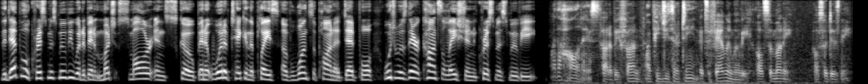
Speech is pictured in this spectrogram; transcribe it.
The Deadpool Christmas movie would have been much smaller in scope, and it would have taken the place of Once Upon a Deadpool, which was their consolation Christmas movie. Why the holidays? Thought it'd be fun. Why PG 13? It's a family movie, also money, also Disney.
